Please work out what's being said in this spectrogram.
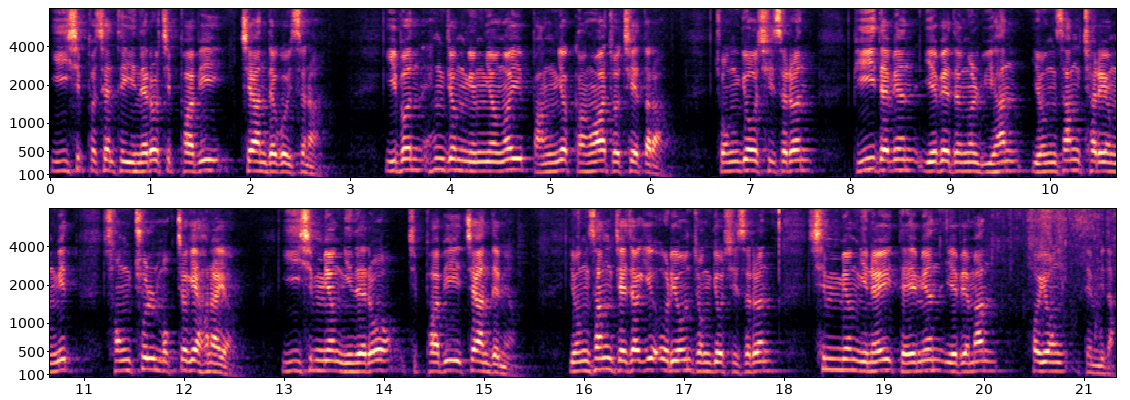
20% 이내로 집합이 제한되고 있으나 이번 행정명령의 방역 강화 조치에 따라 종교시설은 비대면 예배 등을 위한 영상 촬영 및 송출 목적에 한하여 20명 이내로 집합이 제한되며 영상 제작이 어려운 종교시설은 10명 이내의 대면 예배만 허용됩니다.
